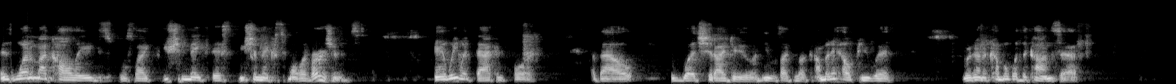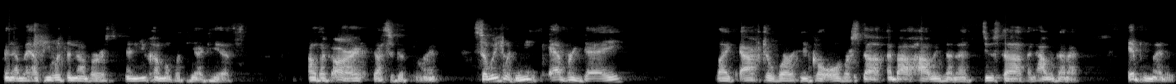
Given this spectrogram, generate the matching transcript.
And one of my colleagues was like, you should make this, you should make smaller versions. And we went back and forth about what should I do. And he was like, look, I'm going to help you with, we're going to come up with the concept and I'm going to help you with the numbers and you come up with the ideas. I was like, all right, that's a good plan. So we would meet every day, like after work and go over stuff about how we're to do stuff and how we're to implement it.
